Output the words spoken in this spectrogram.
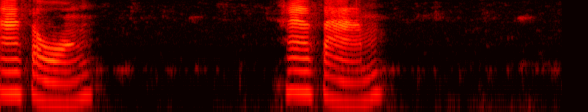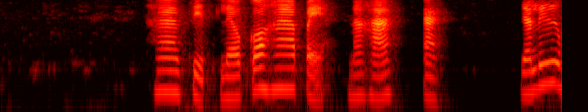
52 53 57 แล้วก็ 58 นะคะ อะ อย่าลืม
